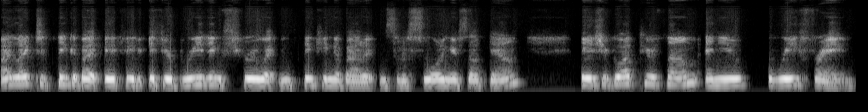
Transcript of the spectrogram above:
I like to think about if, if you're breathing through it and thinking about it and sort of slowing yourself down, is you go up to your thumb and you reframe.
